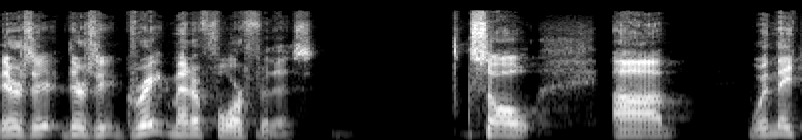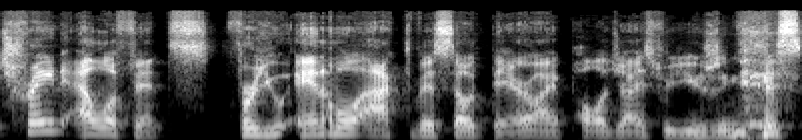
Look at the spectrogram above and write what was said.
There's a there's a great metaphor for this. So um, when they train elephants for you animal activists out there i apologize for using this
